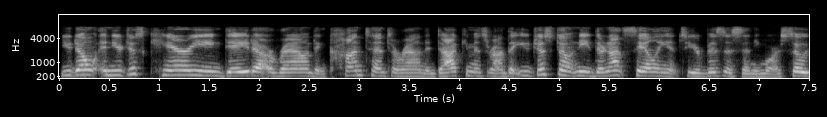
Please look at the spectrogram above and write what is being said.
You don't, and you're just carrying data around and content around and documents around that you just don't need. They're not salient to your business anymore. So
